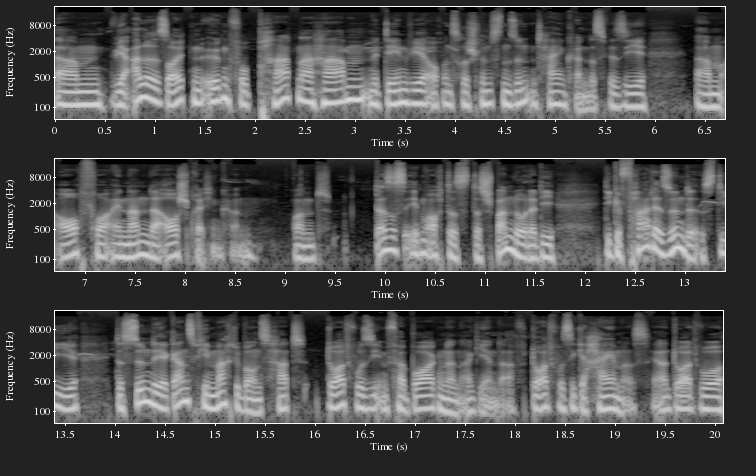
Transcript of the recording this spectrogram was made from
ähm, wir alle sollten irgendwo Partner haben, mit denen wir auch unsere schlimmsten Sünden teilen können, dass wir sie ähm, auch voreinander aussprechen können. Und das ist eben auch das, das Spannende oder die, die Gefahr der Sünde ist die, dass Sünde ja ganz viel Macht über uns hat, dort, wo sie im Verborgenen agieren darf, dort, wo sie geheim ist, ja, dort, wo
